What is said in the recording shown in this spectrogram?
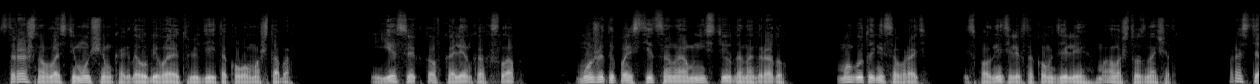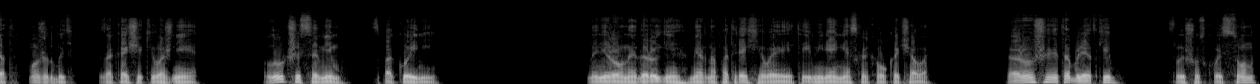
Страшно власть имущим, когда убивают людей такого масштаба. Если кто в коленках слаб, может и польститься на амнистию да награду. Могут и не соврать. Исполнители в таком деле мало что значат. Простят, может быть, заказчики важнее. Лучше самим, спокойней. На неровной дороге мерно потряхивает, и меня несколько укачало. «Хорошие таблетки», — слышу сквозь сон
